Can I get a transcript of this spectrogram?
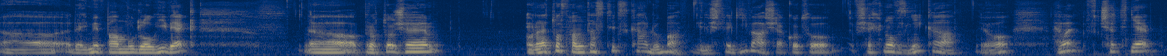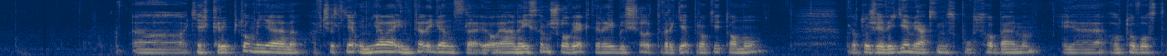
eh, dej mi pámu dlouhý věk, eh, protože ona je to fantastická doba, když se díváš, jako co všechno vzniká. Jo? Hele, včetně uh, těch kryptoměn a včetně umělé inteligence. Jo? Já nejsem člověk, který by šel tvrdě proti tomu, protože vidím, jakým způsobem je hotovost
